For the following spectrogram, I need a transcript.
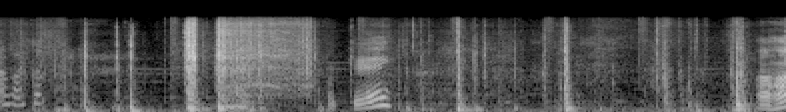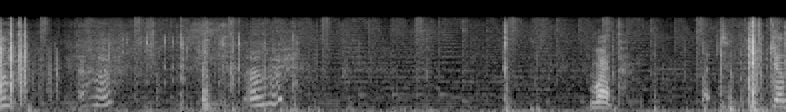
I got that. okay uh-huh Uh-huh. Uh-huh. what What? can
